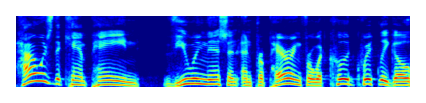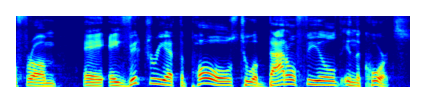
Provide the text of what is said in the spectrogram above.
How is the campaign viewing this and, and preparing for what could quickly go from a, a victory at the polls to a battlefield in the courts?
